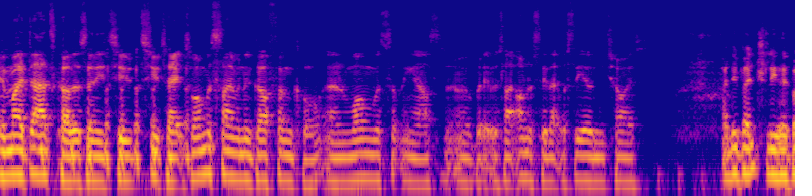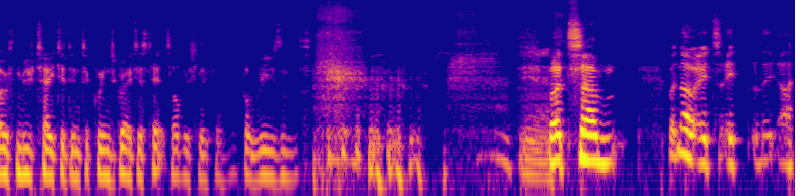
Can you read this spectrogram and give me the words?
in my dad's car. There was only two two tapes. One was Simon and Garfunkel, and one was something else. I don't remember, but it was like honestly, that was the only choice. And eventually they both mutated into Queen's Greatest Hits, obviously for, for reasons. Yes. But um, but no, it's it. I,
